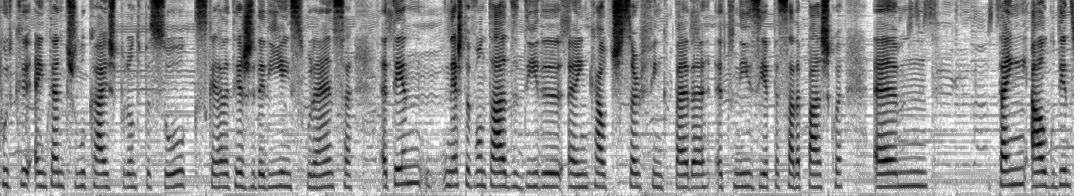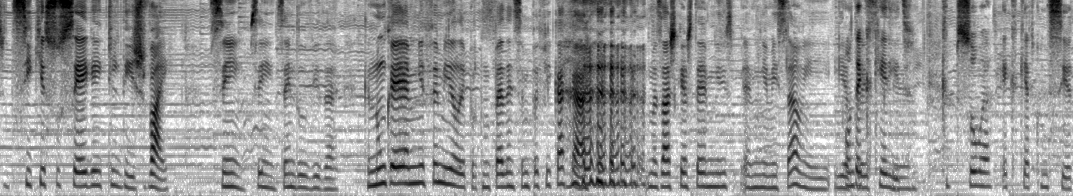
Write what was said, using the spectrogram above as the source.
Porque em tantos locais por onde passou, que se calhar até geraria insegurança, até nesta vontade de ir eh, em couchsurfing para a Tunísia passar a Páscoa, um, tem algo dentro de si que a sossega e que lhe diz: vai. Sim, sim, sem dúvida que nunca é a minha família, porque me pedem sempre para ficar cá. Mas acho que esta é a minha, a minha missão. E, e é Onde é que quer que... ir? Que pessoa é que quer conhecer?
